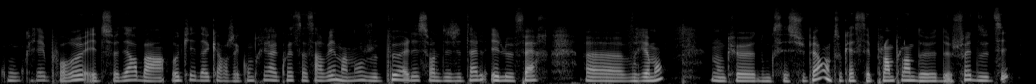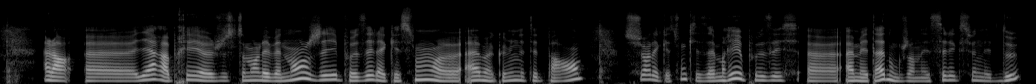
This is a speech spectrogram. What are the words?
concret pour eux et de se dire, bah ok d'accord, j'ai compris à quoi ça servait, maintenant je peux aller sur le digital et le faire euh, vraiment. Donc donc c'est super, en tout cas c'est plein plein de, de chouettes outils. Alors hier après justement l'événement, j'ai posé la question à ma communauté de parents sur les questions qu'ils aimeraient poser à Meta, donc j'en ai sélectionné deux.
